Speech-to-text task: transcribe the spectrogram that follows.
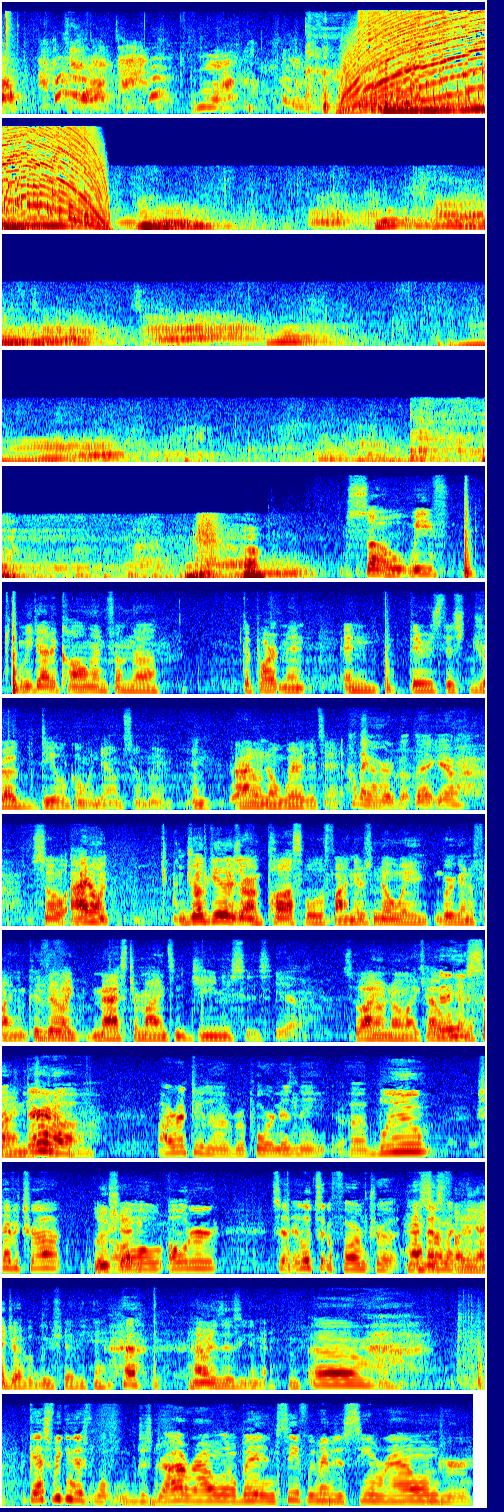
So we've we got a call in from the department, and there's this drug deal going down somewhere, and I don't know where that's at. I think I heard about that, yeah. So I don't. Drug dealers are impossible to find. There's no way we're gonna find them because they're Mhm. like masterminds and geniuses. Yeah. So I don't know like how we're gonna said- find these They're in a. I read through the report, and isn't he uh, blue Chevy truck, blue Chevy. old, older. It looks like a farm truck. That's something like funny. that. I drive a blue Chevy. how is this gonna? Um, I guess we can just just drive around a little bit and see if we maybe just see him around or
